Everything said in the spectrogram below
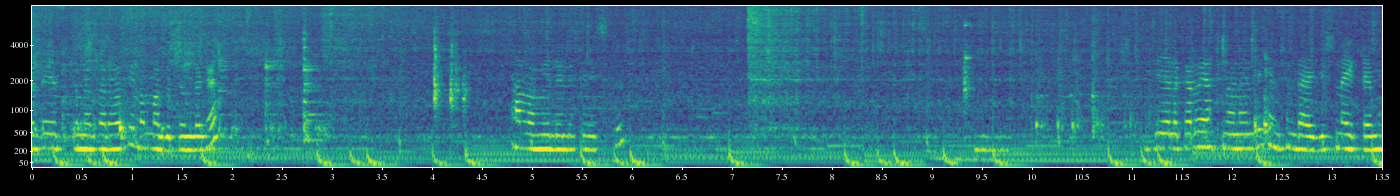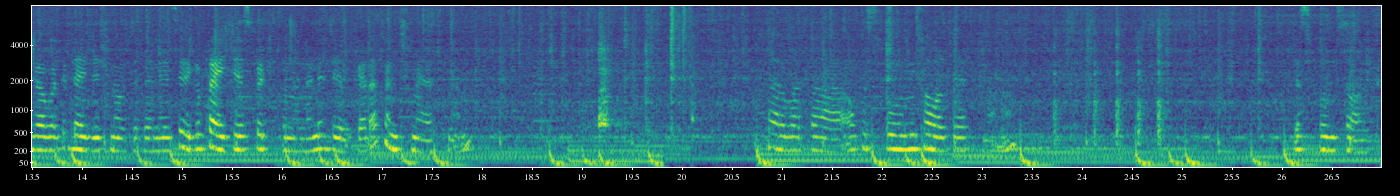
పొటాటో వేసుకున్న తర్వాత ఇలా మగ్గుతుండగా అల్లం వెల్లుల్లి పేస్ట్. జీలకర్ర వేస్తున్నానండి. కొంచెం డైజెషన్ నైట్ టైం కాబట్టి డైజెషన్ అవుతుంది అనేసి ఇక ఫ్రై చేసి పెట్టుకున్నానండి. జీలకర్ర కొంచెం వేస్తున్నాను. తర్వాత ఒక స్పూన్ సాల్ట్ వేస్తున్నాను. Spoon salt.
